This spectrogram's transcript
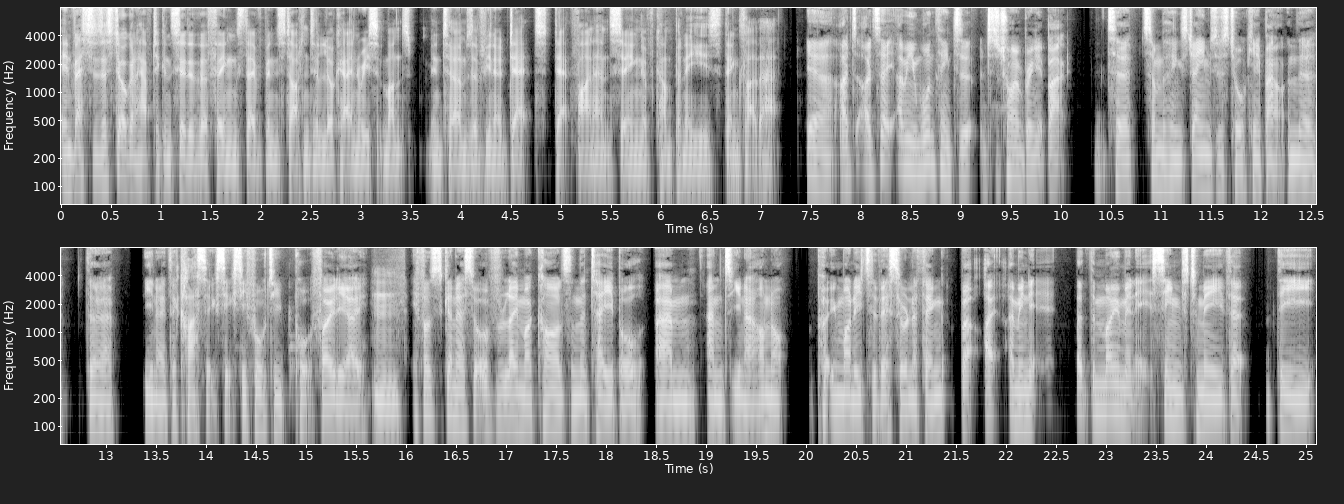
Investors are still going to have to consider the things they've been starting to look at in recent months in terms of you know debt, debt financing of companies, things like that. Yeah, I'd, I'd say. I mean, one thing to to try and bring it back to some of the things James was talking about and the the you know the classic 60-40 portfolio mm. if i was going to sort of lay my cards on the table um, and you know i'm not putting money to this or anything but i, I mean at the moment it seems to me that the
